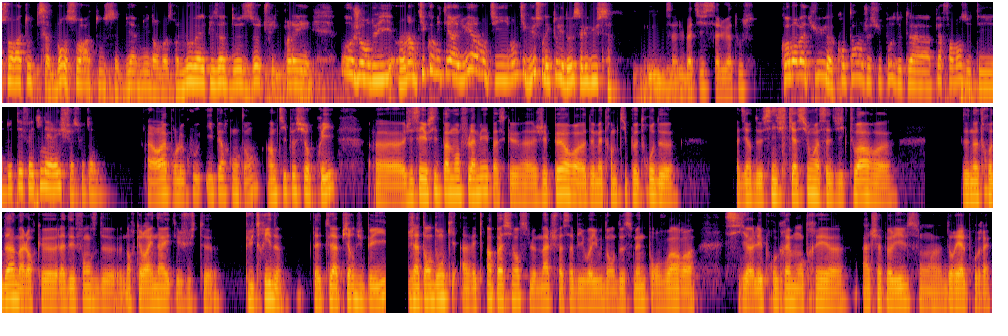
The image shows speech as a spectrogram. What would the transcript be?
Bonsoir à toutes, bonsoir à tous, bienvenue dans votre nouvel épisode de The Trick Play. Aujourd'hui, on a un petit comité réduit, hein, mon, petit, mon petit Gus, on est que tous les deux. Salut Gus. Salut Baptiste, salut à tous. Comment vas-tu? Content, je suppose, de ta performance de tes, de tes Fighting Irish ce week-end? Alors ouais, pour le coup, hyper content, un petit peu surpris. Euh, J'essaye aussi de pas m'enflammer parce que euh, j'ai peur euh, de mettre un petit peu trop de, à dire, de signification à cette victoire. Euh, de Notre-Dame, alors que la défense de North Carolina était juste euh, putride, peut-être la pire du pays. J'attends donc avec impatience le match face à BYU dans deux semaines pour voir euh, si euh, les progrès montrés à Chapel Hill sont de réels progrès.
